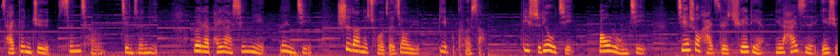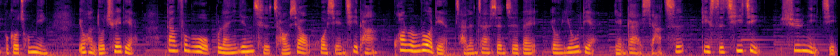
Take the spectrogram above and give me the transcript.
才更具深层竞争力。为了培养心理韧劲，适当的挫折教育必不可少。第十六计。包容计，接受孩子的缺点。你的孩子也许不够聪明，有很多缺点，但父母不能因此嘲笑或嫌弃他。宽容弱点，才能战胜自卑，用优点掩盖瑕疵。第十七计，虚拟计，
